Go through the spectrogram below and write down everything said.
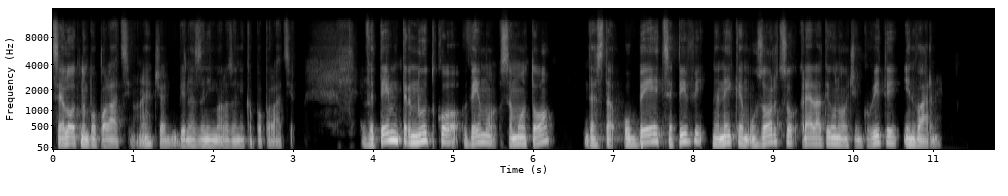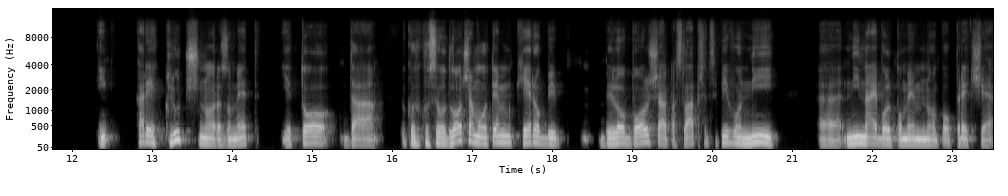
celotno populacijo, ne? če bi nas zanimalo za neko populacijo. V tem trenutku vemo samo to, da sta obe cepivi na nekem vzorcu relativno učinkoviti in varni. In kar je ključno razumeti, je to, da ko, ko se odločamo o tem, kje bi bilo boljše ali pa slabše cepivo, ni, uh, ni najbolj pomembno povprečje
